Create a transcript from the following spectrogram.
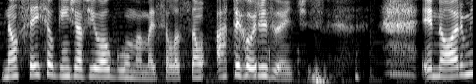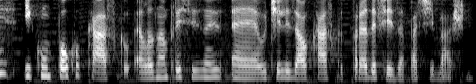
Não sei se alguém já viu alguma, mas elas são aterrorizantes. Enormes e com pouco casco. Elas não precisam é, utilizar o casco para defesa, a parte de baixo. Né?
